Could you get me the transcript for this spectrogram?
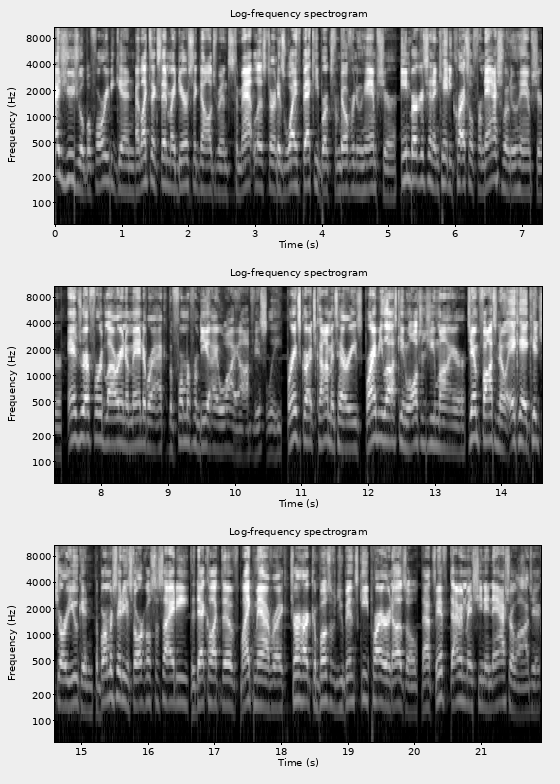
As usual, before we begin, I'd like to extend my dearest acknowledgments to Matt Lister and his wife Becky Brooks from Dover, New Hampshire, Ian Bergerson and Katie Kreisel from Nashville, New Hampshire, Andrew Efford, Lowry, and Amanda Brack, the former from DIY, obviously, Brain Scratch Commentaries, Brian Bilowski and Walter G. Meyer, Jim Fontenot, aka Kid Shoryuken, the Burma City Historical Society, the Debt Collective, Mike Maverick, Tryhard Compulsive Jubinski, Pryor and Uzzle, that's Fifth Diamond Machine and Nashor Logic,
